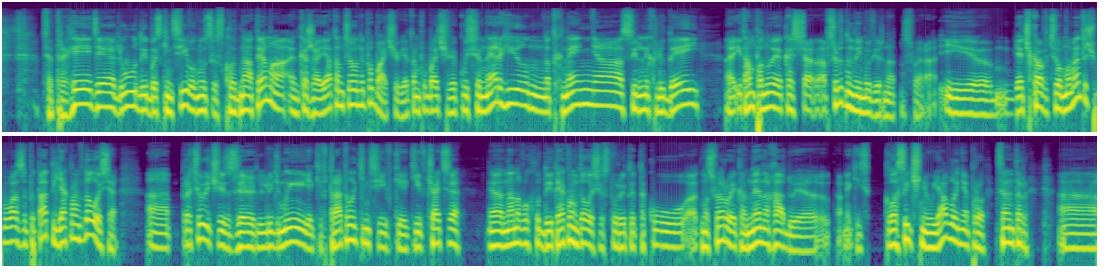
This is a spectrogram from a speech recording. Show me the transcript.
ця трагедія, люди без кінців. Ну це складна тема. Він каже: а я там цього не побачив. Я там побачив якусь енергію, натхнення сильних людей. Е, і там панує якась абсолютно неймовірна атмосфера. І е, я чекав цього моменту, щоб у вас запитати, як вам вдалося, працюючи з людьми, які втратили кінцівки, які вчаться. Е, наново ходити, як вам вдалося створити таку атмосферу, яка не нагадує там якісь класичні уявлення про центр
